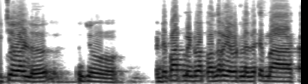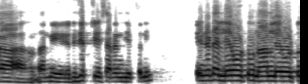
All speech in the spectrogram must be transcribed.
ఇచ్చేవాళ్ళు కొంచెం డిపార్ట్మెంట్ వారు తొందరగా ఇవ్వట్లేదు అయితే మా యొక్క దాన్ని రిజెక్ట్ చేశారని చెప్పని. ఏంటంటే layout non layout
